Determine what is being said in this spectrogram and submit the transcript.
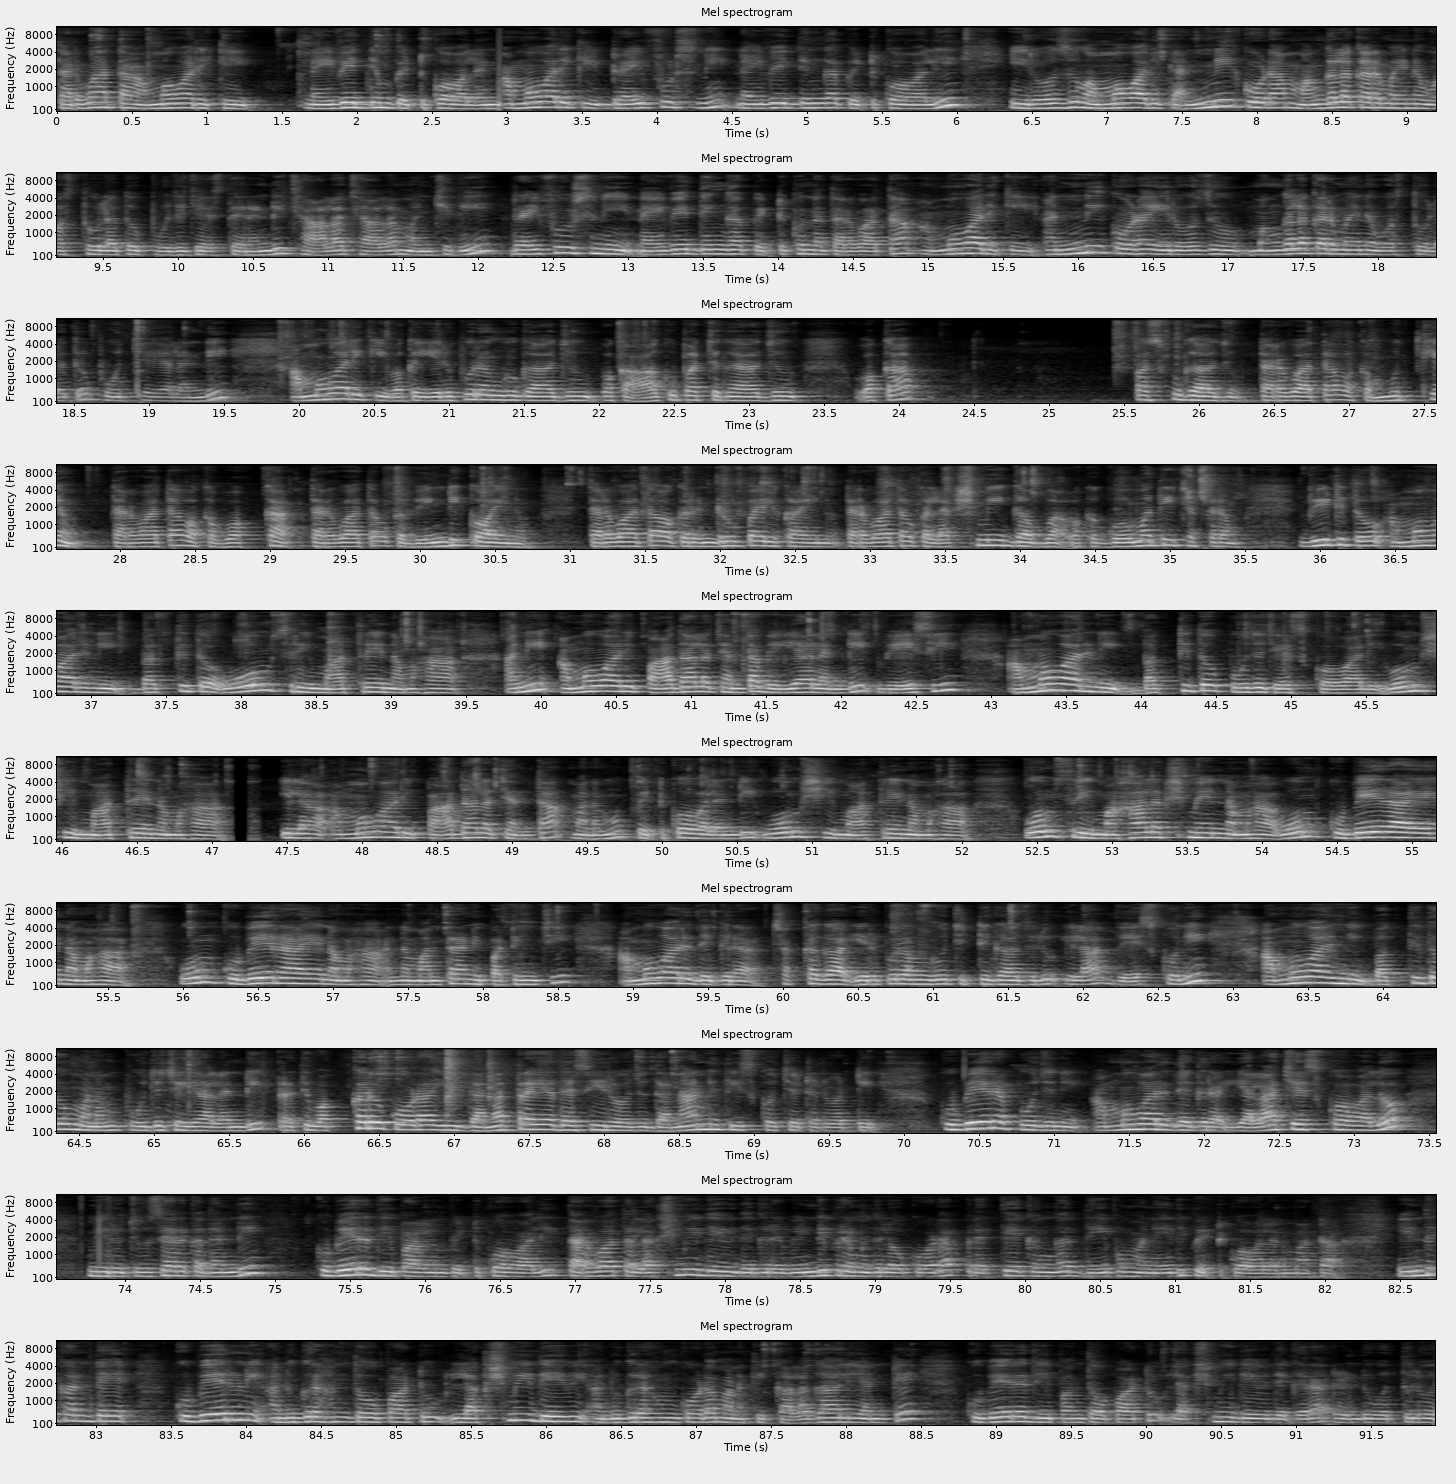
తర్వాత అమ్మవారికి నైవేద్యం పెట్టుకోవాలండి. అమ్మవారికి డ్రై ఫ్రూట్స్ని నైవేద్యంగా పెట్టుకోవాలి. ఈరోజు అమ్మవారికి అన్నీ కూడా మంగళకరమైన వస్తువులతో పూజ చేస్తేనండి చాలా చాలా మంచిది. డ్రై ఫ్రూట్స్ని నైవేద్యంగా పెట్టుకున్న తర్వాత అమ్మవారికి అన్నీ కూడా ఈరోజు మంగళకరమైన వస్తువులతో పూజ చేయాలండి. అమ్మవారికి ఒక ఎరుపు రంగు గాజు ఒక ఆకుపచ్చ గాజు ఒక పసుపు గాజు తర్వాత ఒక ముత్యం తర్వాత ఒక ఒక్క తర్వాత ఒక వెండి కాయిన్ తర్వాత ఒక రెండు రూపాయల కాయిన్ తర్వాత ఒక లక్ష్మీ గవ్వ ఒక గోమతి చక్రం వీటితో అమ్మవారిని భక్తితో ఓం శ్రీ మాత్రే నమ అని అమ్మవారి పాదాల చెంత వేయాలండి వేసి అమ్మవారిని భక్తితో పూజ చేసుకోవాలి. ఓం శ్రీ మాత్రే నమ. ఇలా అమ్మవారి పాదాల చెంత మనము పెట్టుకోవాలండి. ఓం శ్రీ మాత్రే నమ. ఓం శ్రీ మహాలక్ష్మే నమ. ఓం కుబేరాయ నమ. ఓం కుబేరాయ నమ అన్న మంత్రాన్ని పఠించి అమ్మవారి దగ్గర చక్కగా ఎరుపు రంగు చిట్టి గాజులు ఇలా వేసుకొని అమ్మవారిని భక్తితో మనం పూజ చేయాలండి. ప్రతి ఒక్కరూ కూడా ఈ ధనత్రయోదశి రోజు ధనాన్ని తీసుకొచ్చేటటువంటి కుబేర పూజని అమ్మవారి దగ్గర ఎలా చేసుకోవాలో మీరు చూశారు కదండి. కుబేర దీపాలను పెట్టుకోవాలి. తర్వాత లక్ష్మీదేవి దగ్గర వెండి ప్రమిదలో కూడా ప్రత్యేకంగా దీపం అనేది పెట్టుకోవాలన్నమాట. ఎందుకంటే కుబేరుని అనుగ్రహంతో పాటు లక్ష్మీదేవి అనుగ్రహం కూడా మనకి కలగాలి అంటే కుబేర దీపంతో పాటు లక్ష్మీదేవి దగ్గర రెండు ఒత్తులు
